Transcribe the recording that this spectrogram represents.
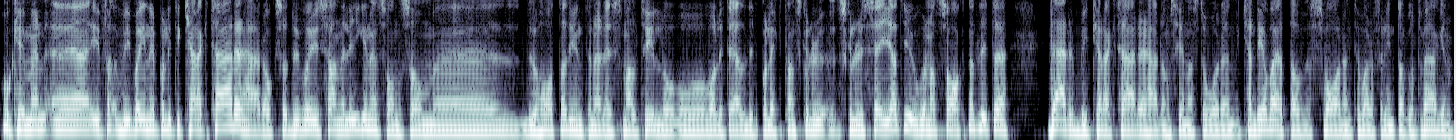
Okej, men eh, vi var inne på lite karaktärer här också. Du var ju sannoliken en sån som... Eh, du hatade ju inte när det small till och, och var lite eldigt på läktaren. Skulle, du- skulle du säga att Djurgården har saknat lite derbykaraktärer här de senaste åren? Kan det vara ett av svaren till varför det inte har gått vägen?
